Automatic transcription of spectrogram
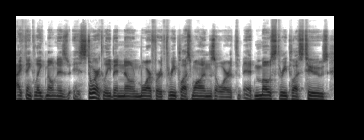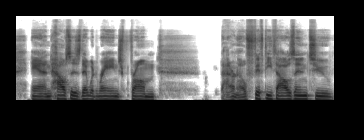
I think Lake Milton has historically been known more for three plus ones or th- at most three plus twos and houses that would range from, I don't know, 50,000 to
